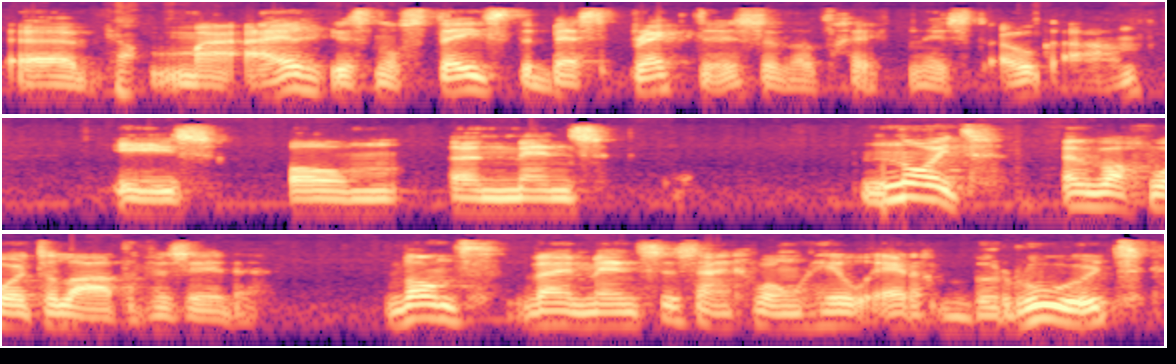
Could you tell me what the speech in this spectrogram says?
Uh, Maar eigenlijk is nog steeds de best practice, en dat geeft NIST ook aan, is om een mens nooit een wachtwoord te laten verzinnen. Want wij mensen zijn gewoon heel erg beroerd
